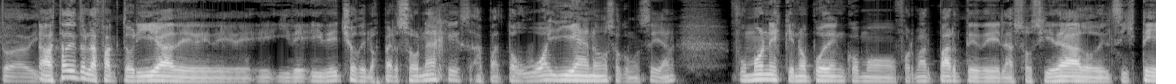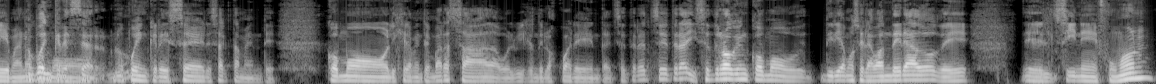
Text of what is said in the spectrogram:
todavía. No, está dentro de la factoría de, de- de- de- y, de, y de hecho de los personajes apatoguayanos o como sean, fumones que no pueden como formar parte de la sociedad o del sistema, ¿no? No pueden Como- crecer, ¿no? pueden crecer, exactamente. Como ligeramente embarazada o el virgen de los 40, etcétera, etcétera. Y Seth Rogen como, diríamos, el abanderado de el cine fumón,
